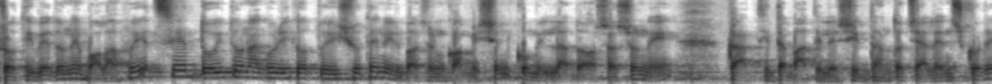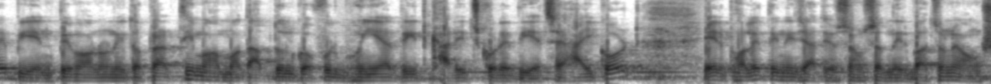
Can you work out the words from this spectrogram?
প্রতিবেদনে বলা হয়েছে, দ্বৈত নাগরিকত্ব ইস্যুতে নির্বাচন কমিশন কুমিল্লা দশ আসনে প্রার্থিতা বাতিলের সিদ্ধান্ত চ্যালেঞ্জ করে বিএনপি মনোনীত প্রার্থী মোহাম্মদ আব্দুল গফুর ভূঁইয়ার রিট খারিজ করে দিয়েছে হাইকোর্ট। এর ফলে তিনি জাতীয় সংসদ নির্বাচনে অংশ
